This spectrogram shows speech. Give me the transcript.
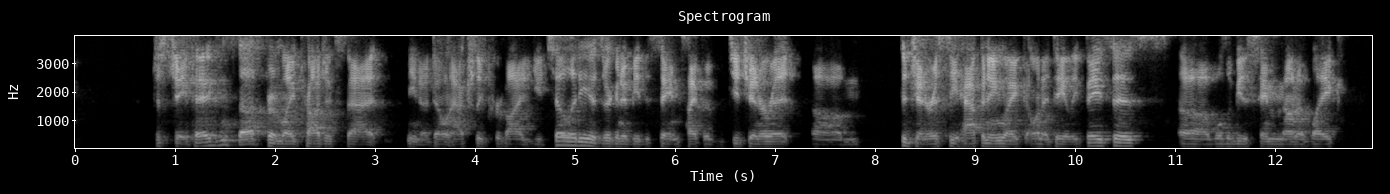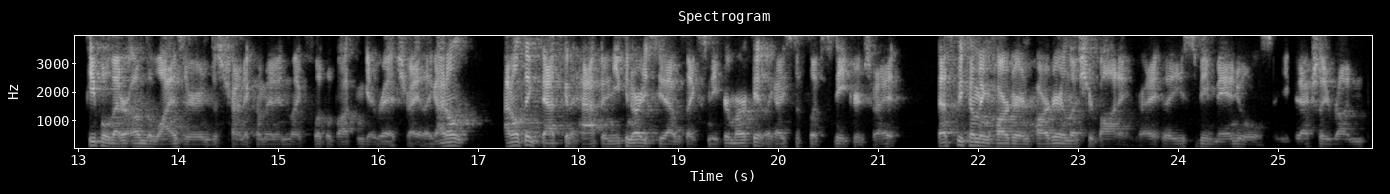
just JPEGs and stuff from like projects that you know don't actually provide utility? Is there going to be the same type of degenerate um, degeneracy happening like on a daily basis? Uh, will there be the same amount of like people that are on the wiser and just trying to come in and like flip a buck and get rich, right? Like I don't I don't think that's going to happen. You can already see that with like sneaker market. Like I used to flip sneakers, right? That's becoming harder and harder unless you're botting, right? They used to be manuals, and you could actually run,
